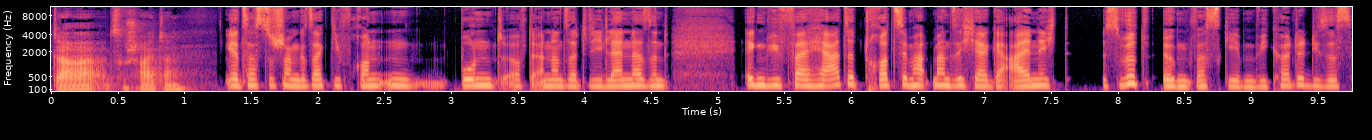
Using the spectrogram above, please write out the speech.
da zu scheitern. Jetzt hast du schon gesagt, die Fronten bunt, auf der anderen Seite die Länder sind irgendwie verhärtet. Trotzdem hat man sich ja geeinigt, es wird irgendwas geben. Wie könnte dieses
